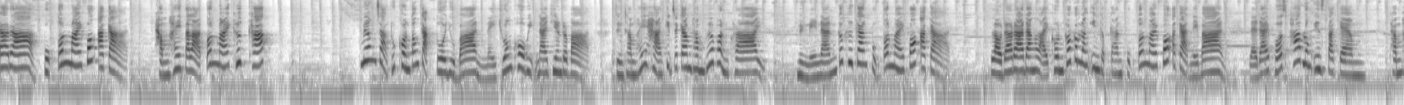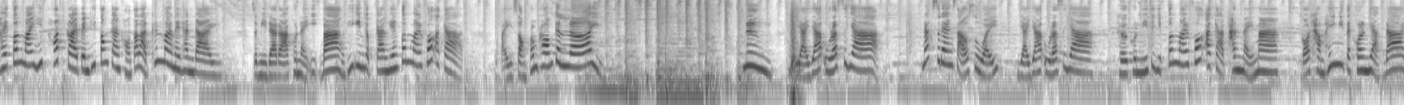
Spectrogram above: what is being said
ดาราปลูกต้นไม้ฟอกอากาศทำให้ตลาดต้นไม้คึกคัก เนื่องจากทุกคนต้องกักตัวอยู่บ้านในช่วงโควิด -19 ระบาด จึงทำให้หากิจกรรมทำเพื่อผ่อนคลาย หนึ่งในนั้นก็คือการปลูกต้นไม้ฟอกอากาศ เหล่าดาราดังหลายคนก็กำลังอินกับการปลูกต้นไม้ฟอกอากาศในบ้าน และได้โพสต์ภาพลงอินสตาแกรมทำให้ต้นไม้ฮิตฮอตกลายเป็นที่ต้องการของตลาดขึ้นมาในทันใด จะมีดาราคนไหนอีกบ้าง ที่อินกับการเลี้ยงต้นไม้ฟอกอากาศ ไปส่องพร้อม ๆ กันเลย 1. ยาย่าอุรัสยา นักแสดงสาวสวย ยาย่าอุรัสยา เธอคนนี้จะหยิบต้นไม้ฟอกอากาศพันไหนมา ก็ทำให้มีแต่คนอยากได้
